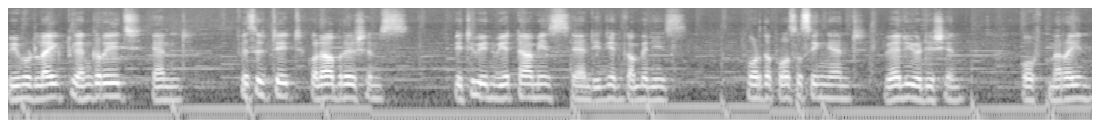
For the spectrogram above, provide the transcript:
We would like to encourage and facilitate collaborations between Vietnamese and Indian companies for the processing and value addition of marine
